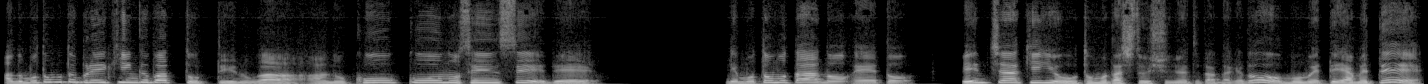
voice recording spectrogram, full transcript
あの、もともとブレイキングバットっていうのが、あの、高校の先生で、で、もともとあの、えっ、ー、と、ベンチャー企業を友達と一緒にやってたんだけど、揉めて辞めて、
